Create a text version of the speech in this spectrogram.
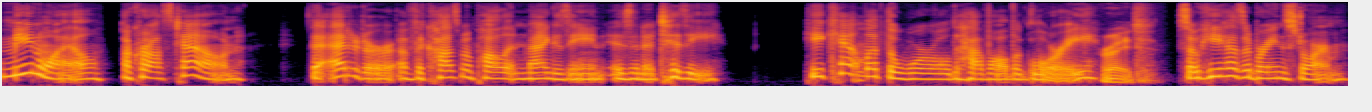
Meanwhile, across town, the editor of the Cosmopolitan magazine is in a tizzy. He can't let the world have all the glory. Right. So he has a brainstorm.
